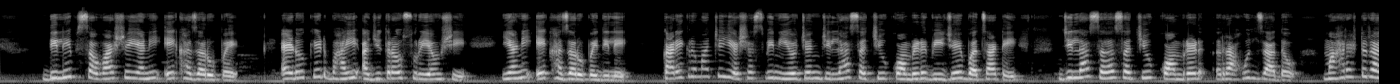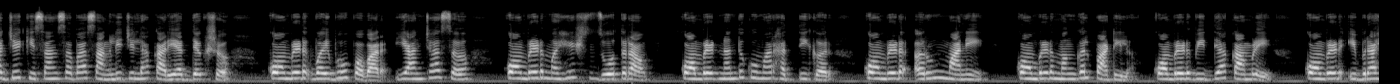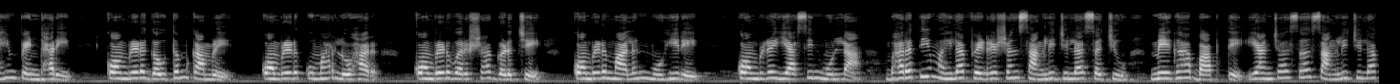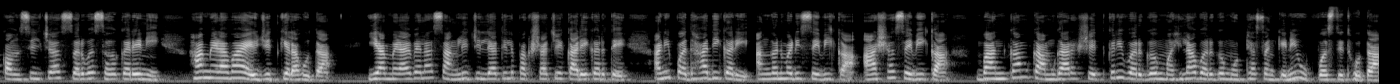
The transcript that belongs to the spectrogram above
दिलीप सव्वाशे यांनी एक हजार रुपये ॲडव्होकेट भाई अजितराव सूर्यवंशी यांनी एक हजार रुपये दिले. कार्यक्रमाचे यशस्वी नियोजन जिल्हा सचिव कॉम्रेड विजय बचाटे जिल्हा सहसचिव कॉम्रेड राहुल जाधव महाराष्ट्र राज्य किसान सभा सांगली जिल्हा कार्याध्यक्ष कॉम्रेड वैभव पवार यांच्यासह comrade Mahesh Jotrao comrade Nandkumar Hattikar comrade Arun Mane comrade Mangal Patil comrade Vidya Kamble comrade Ibrahim Pendhari comrade Gautam Kamble comrade Kumar Lohar comrade Varsha Gadche comrade Malan Mohire comrade Yasin Mulla Bharatiya Mahila federation Sangli जिल्हा सचिव मेघा बापते यांच्यासह सांगली जिल्हा कौन्सिलच्या सर्व सहकाऱ्यांनी हा मेळावा आयोजित केला होता. या मेळाव्याला सांगली जिल्ह्यातील पक्षाचे कार्यकर्ते आणि पदाधिकारी अंगणवाडी सेविका आशा सेविका बांधकाम कामगार शेतकरी वर्ग महिला वर्ग मोठ्या संख्येने उपस्थित होता.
